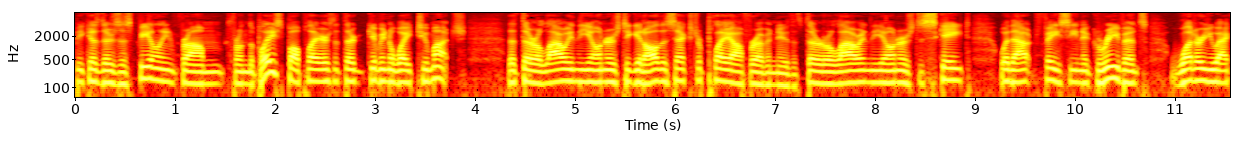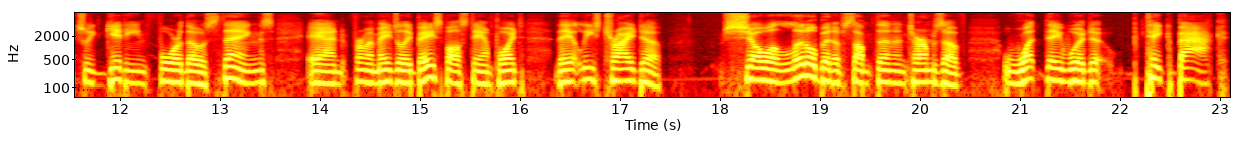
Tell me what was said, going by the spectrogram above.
because there's this feeling from from the baseball players that they're giving away too much that they're allowing the owners to get all this extra playoff revenue, that they're allowing the owners to skate without facing a grievance. What are you actually getting for those things? And from a Major League Baseball standpoint, they at least tried to show a little bit of something in terms of what they would take back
